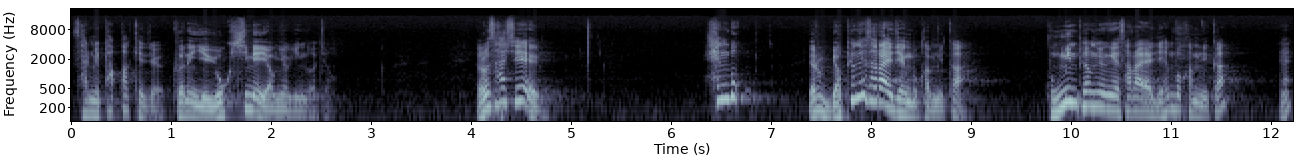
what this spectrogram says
삶이 팍팍해져요. 그거는 이제 욕심의 영역인 거죠. 여러분 사실 행복 여러분 몇 평에 살아야지 행복합니까? 국민 평형에 살아야지 행복합니까? 예?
